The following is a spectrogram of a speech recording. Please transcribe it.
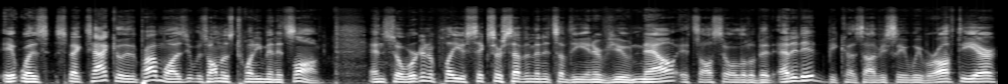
it was spectacular. The problem was it was almost 20 minutes long. And so we're going to play you six or seven minutes of the interview now. It's also a little bit edited because obviously we were off the air,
